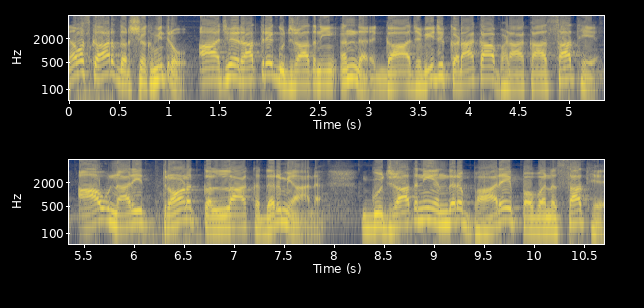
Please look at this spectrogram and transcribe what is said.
નમસ્કાર દર્શક મિત્રો. આજે રાત્રે ગુજરાતની અંદર ગાજવીજ, કડાકા, ભડાકા સાથે આવનારી ત્રણ કલાક દરમિયાન ગુજરાતની અંદર ભારે પવન સાથે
